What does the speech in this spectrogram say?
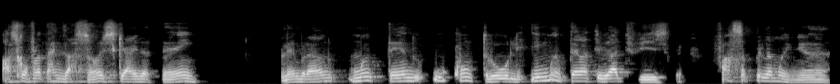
as confraternizações que ainda tem. Lembrando, mantendo o controle e mantendo a atividade física. Faça pela manhã,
